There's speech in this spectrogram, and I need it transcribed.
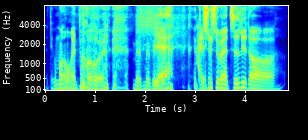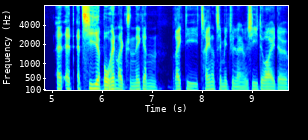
Det kommer jo an på, øh, med, med hvilket. Ja. Ej, jeg synes, det var tidligt at, at, at, at sige, at Bo Henriksen ikke er den rigtige træner til Midtjylland. Jeg vil sige, det var et, øh,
